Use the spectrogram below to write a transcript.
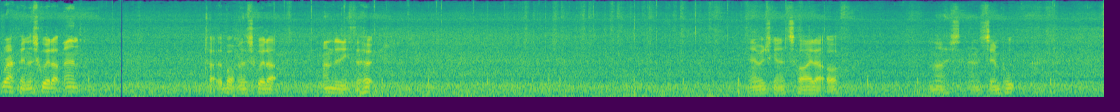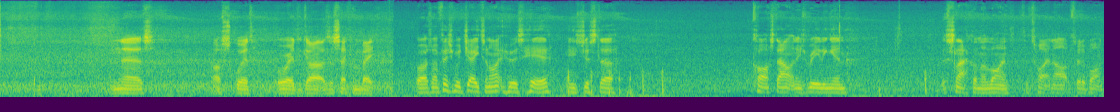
Wrapping the squid up then. Tuck the bottom of the squid up underneath the hook. And we're just going to tie that off. Nice and simple. And there's our squid all ready to go out as a second bait. Right, so I'm fishing with Jay tonight, who is here. He's just uh, cast out and he's reeling in the slack on the line to tighten it up to the bottom.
